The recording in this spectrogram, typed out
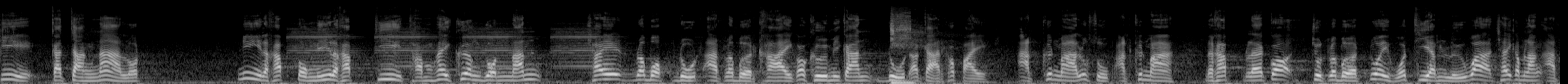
ที่กระจังหน้ารถนี่แหละครับ ตรงนี้แหละครับที่ทำให้เครื่องยนต์นั้น ช้ระบบดูดอัดระเบิดคายก็คือมีการดูดอากาศเข้าไป อัดขึ้นมาลูกสูบอัดขึ้นมานะครับ แล้วก็จุดระเบิดด้วยหัวเทียน หรือว่าใช้กำลังอัด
